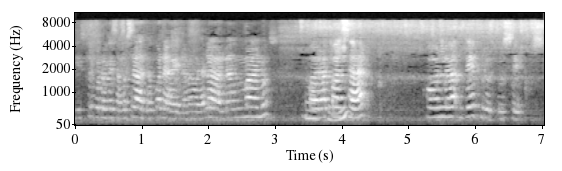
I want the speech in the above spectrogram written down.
Listo, por lo que estamos trabajando con avena. Me voy a lavar las manos para pasar con la de frutos secos.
